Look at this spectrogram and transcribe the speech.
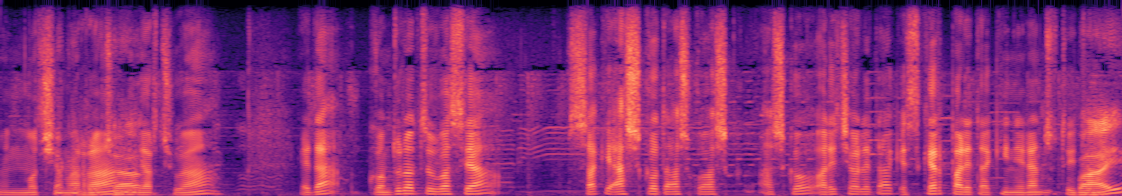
Oin motxa Sake marra, motxa. indartsua. Eta konturatu bazea, sake asko eta asko asko, asko aretxabaletak ezker paretakin erantzute ditu. bai,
